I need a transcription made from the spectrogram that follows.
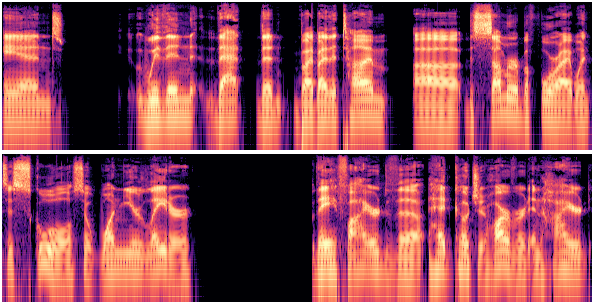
and within that, the by by the time uh, the summer before I went to school, so one year later, they fired the head coach at Harvard and hired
